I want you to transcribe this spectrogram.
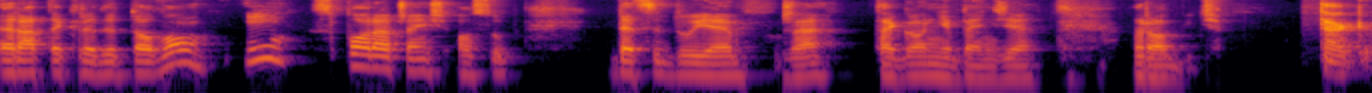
ratę kredytową i spora część osób decyduje, że tego nie będzie robić. Tak,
